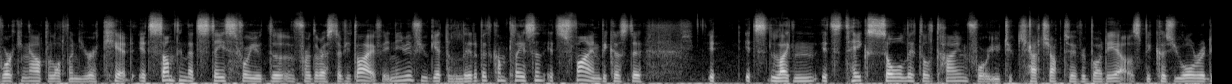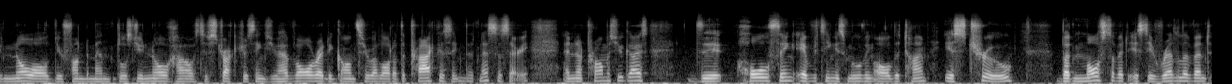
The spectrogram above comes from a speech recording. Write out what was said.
working out a lot when you're a kid. It's something that stays for you the, for the rest of your life. And even if you get a little bit complacent, it's fine because the it's like it takes so little time for you to catch up to everybody else because you already know all your fundamentals you know how to structure things you have already gone through a lot of the practicing that's necessary and i promise you guys the whole thing everything is moving all the time is true but most of it is irrelevant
